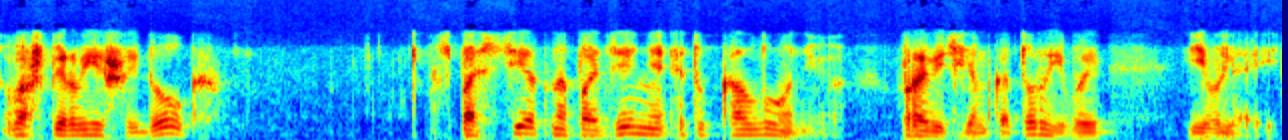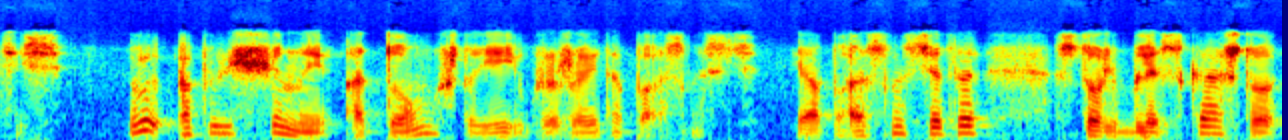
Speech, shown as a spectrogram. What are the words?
Ваш первейший долг – спасти от нападения эту колонию, правителем которой вы являетесь. Вы оповещены о том, что ей угрожает опасность. И опасность эта столь близка, что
